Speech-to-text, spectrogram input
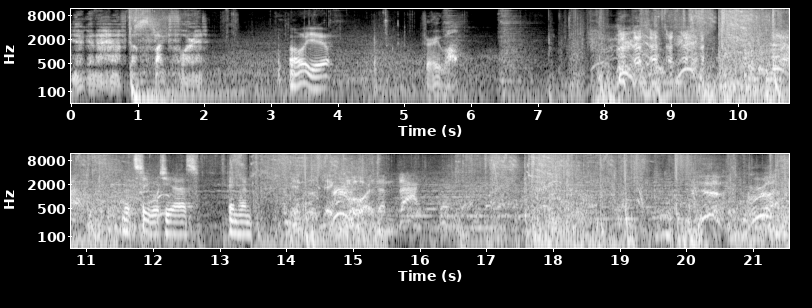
you're gonna have to fight for it. Oh yeah. Very well. Let's see what he has in him. It will take more than that.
